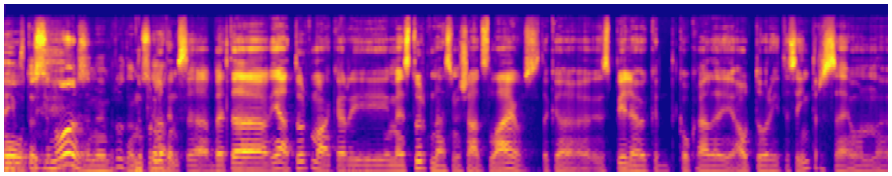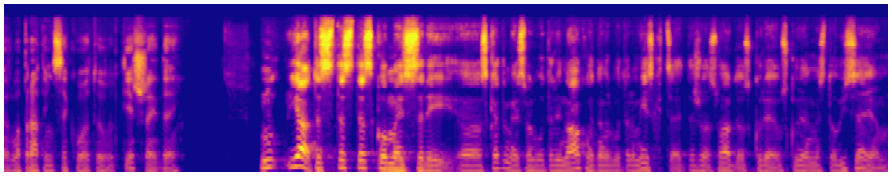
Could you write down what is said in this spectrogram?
nu, tas ir no ārzemēm, protams. Nu, protams, jā. bet uh, jā, turpmāk arī mēs turpināsim šādas laivas. Es pieļauju, ka kaut kādai autorī tas interesē un labprāt viņi sekotu tiešraidēji. Nu, jā, tas, tas, tas, ko mēs arī uh, skatāmies, varbūt arī nākotnē, varbūt varam ieskicēt dažos vārdos, kurie, uz kuriem mēs to visu ejam.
